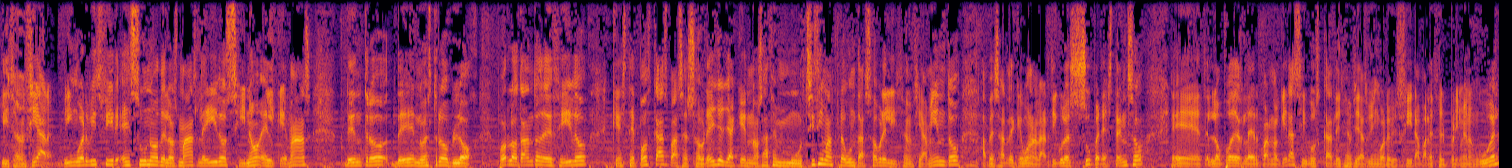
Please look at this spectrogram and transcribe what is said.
licenciar Bingware Bisphere es uno de los más leídos, si no el que más, dentro de nuestro blog. Por lo tanto he decidido que este podcast va a ser sobre ello ya que nos hacen muchísimas preguntas sobre licenciamiento, a pesar de que bueno, el artículo es súper extenso, eh, lo puedes leer cuando cuando quieras. Si buscas licencias Bingware Bisphere aparece el primero en Google.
